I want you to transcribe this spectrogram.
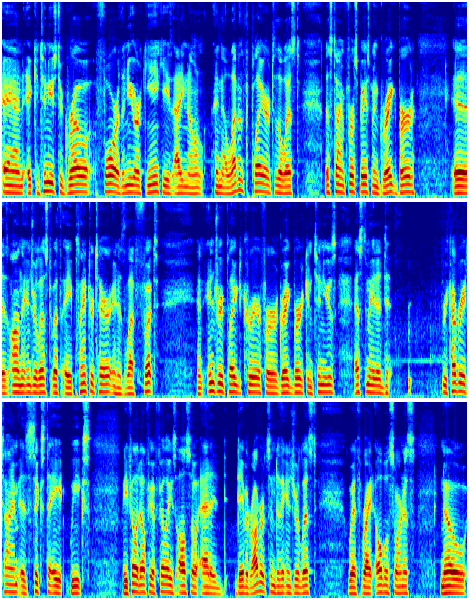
and it continues to grow for the New York Yankees, adding an 11th player to the list. This time, first baseman Greg Bird is on the injury list with a plantar tear in his left foot. An injury plagued career for Greg Bird continues. Estimated recovery time is six to eight weeks. The Philadelphia Phillies also added David Robertson to the injured list with right elbow soreness. No,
